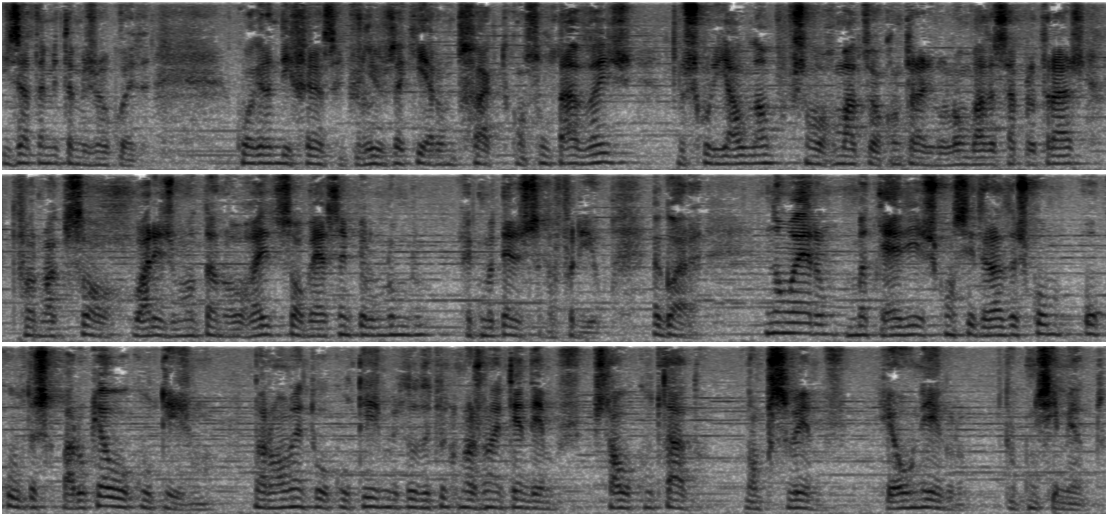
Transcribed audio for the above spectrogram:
exatamente a mesma coisa. Com a grande diferença que os livros aqui eram de facto consultáveis, no Escorial não, porque são arrumados ao contrário, a lombada está para trás, de forma a que só o Ares Montano ou o Rei soubessem pelo número a que matérias se referiam. Agora, não eram matérias consideradas como ocultas. Repara, o que é o ocultismo? Normalmente o ocultismo é tudo aquilo que nós não entendemos, está ocultado, não percebemos. É o negro do conhecimento.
